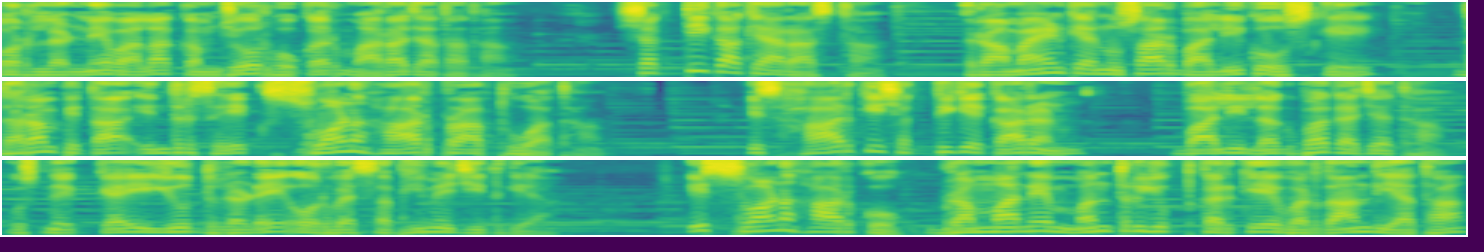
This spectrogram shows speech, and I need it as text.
और लड़ने वाला कमज़ोर होकर मारा जाता था। शक्ति का क्या राज था? रामायण के अनुसार बाली को उसके धर्म पिता इंद्र से एक स्वर्ण हार प्राप्त हुआ था। इस हार की शक्ति के कारण बाली लगभग अजय था। उसने कई युद्ध लड़े और वह सभी में जीत गया। इस स्वर्ण हार को ब्रह्मा ने मंत्र युक्त करके वरदान दिया था।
